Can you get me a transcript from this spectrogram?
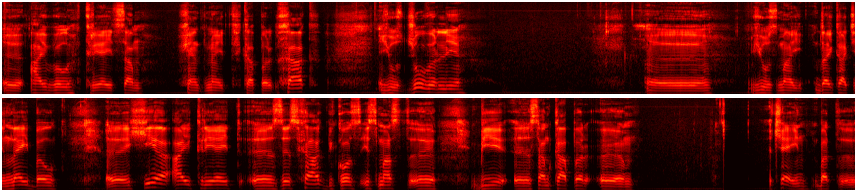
uh, I will create some handmade copper hack use jewelry use my die cutting label. Uh, here I create uh, this hack because it must uh, be uh, some copper um, chain but uh,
